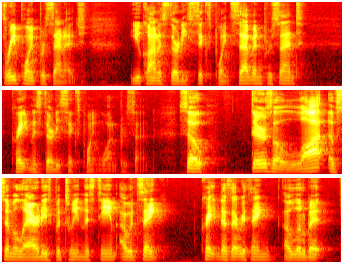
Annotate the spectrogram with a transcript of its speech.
Three point percentage. UConn is 36.7%. Creighton is 36.1%. So there's a lot of similarities between this team. I would say Creighton does everything a little bit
